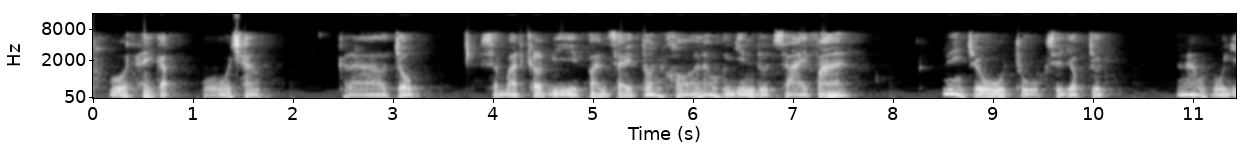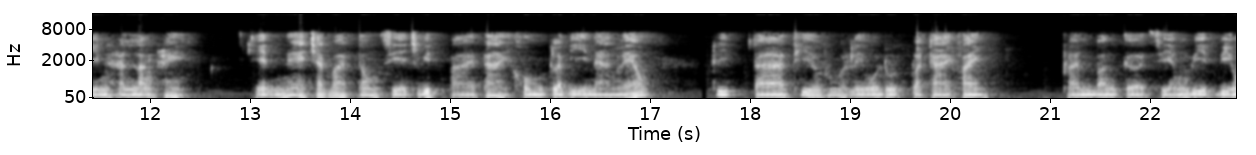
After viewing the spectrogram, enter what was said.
โทษให้กับโหชัง กล่าวจบ สะบัดกระบี่ฟันใส่ต้นคอเล่าหูยินดุดสายฟ้าเล่งโจวถูกสยบจุด เล่าหูยินหันหลังให้ เห็นแน่ชัดว่าต้องเสียชีวิตภายใต้คมกระบี่นางแล้วรีบตาที่รวดเร็วดุดประกายไฟพลันบังเกิดเสียงบีดบิว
